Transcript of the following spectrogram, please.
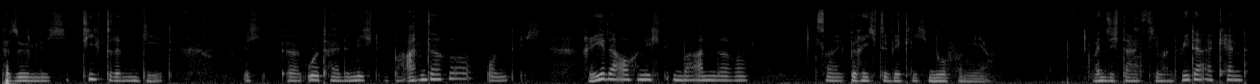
persönlich tief drin geht. Ich äh, urteile nicht über andere und ich rede auch nicht über andere, sondern ich berichte wirklich nur von mir. Wenn sich da jetzt jemand wiedererkennt,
